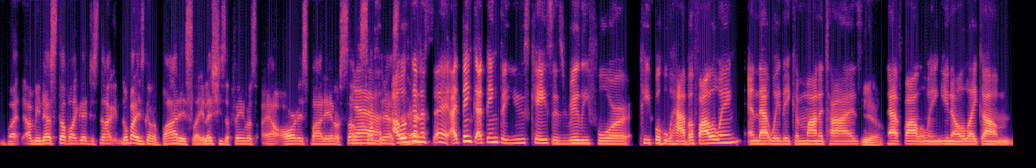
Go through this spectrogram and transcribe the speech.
But I mean, that stuff like that, just not nobody's gonna buy this, like unless she's a famous artist by then or something. Yeah, something I was gonna say, I think I think the use case is really for people who have a following, and that way they can monetize yeah. that following. You know, like um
